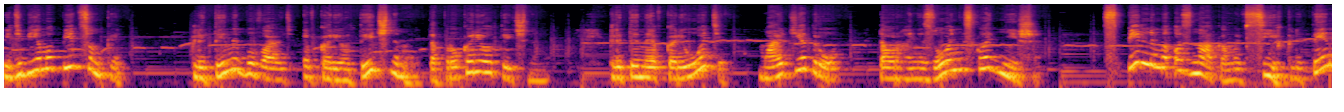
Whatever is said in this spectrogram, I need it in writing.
Підіб'ємо підсумки. Клітини бувають евкаріотичними та прокаріотичними. Клітини евкаріотів мають ядро та організовані складніше. Спільними ознаками всіх клітин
